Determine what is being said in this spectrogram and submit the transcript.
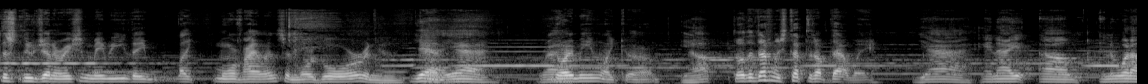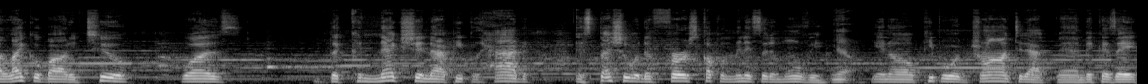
this new generation maybe they like more violence and more gore and Yeah, and- yeah. Right. you know what I mean like uh, Yep. so they definitely stepped it up that way Yeah, and I um and what I like about it too was the connection that people had, especially with the first couple of minutes of the movie. yeah You know, people were drawn to that man because they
